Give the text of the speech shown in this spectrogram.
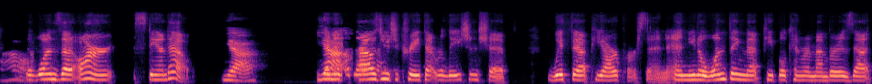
wow. the ones that aren't stand out. Yeah, yeah and it allows you to create that relationship with that pr person and you know one thing that people can remember is that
